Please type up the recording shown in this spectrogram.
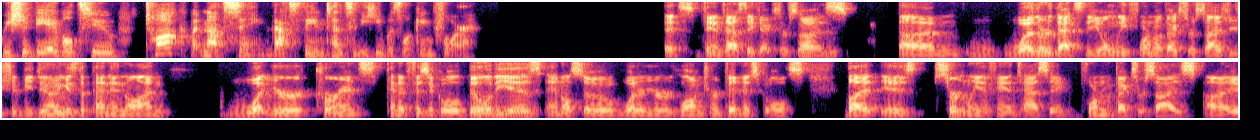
we should be able to talk but not sing. That's the intensity he was looking for. It's fantastic exercise. Mm-hmm. Um, whether that's the only form of exercise you should be doing is dependent on what your current kind of physical ability is and also what are your long-term fitness goals but it is certainly a fantastic form of exercise uh,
